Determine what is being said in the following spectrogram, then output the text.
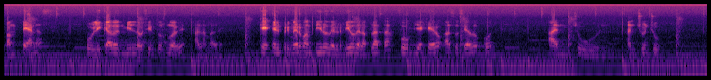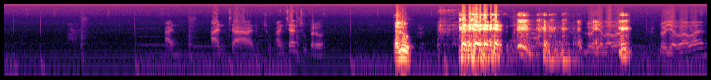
Pampeanas, publicado en 1909, a la madre, que el primer vampiro del Río de la Plata fue un viajero asociado con Anchun, Anchunchu. An, Anchanchu, Anchanchu, perdón. Salud. Lo llamaban, lo llamaban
